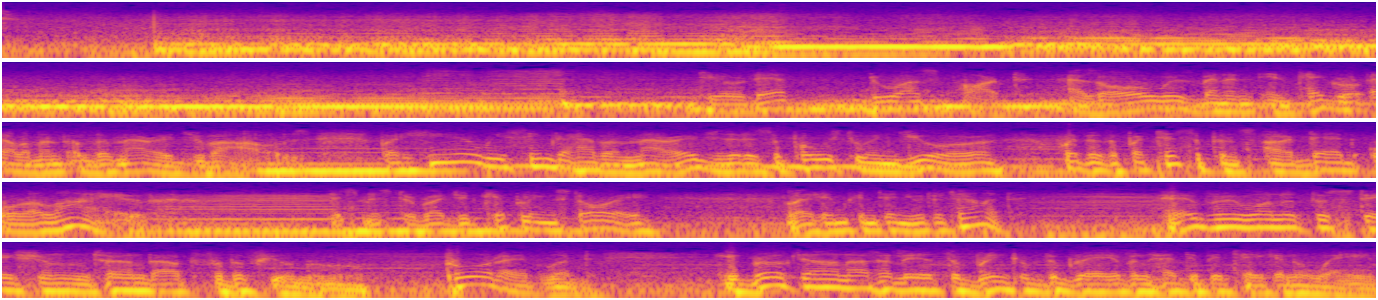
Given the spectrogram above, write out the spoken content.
Till death do us part has always been an integral element of the marriage vows. But here we seem to have a marriage that is supposed to endure whether the participants are dead or alive. It's Mr. Rudyard Kipling's story. Let him continue to tell it. Everyone at the station turned out for the funeral. Poor Edward. He broke down utterly at the brink of the grave and had to be taken away.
